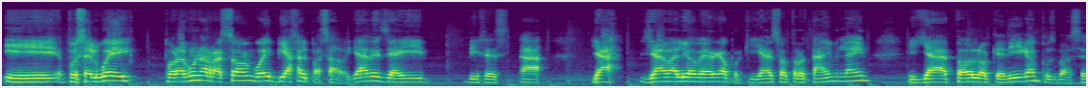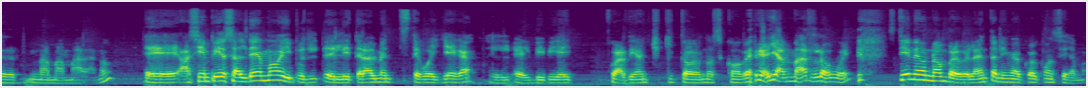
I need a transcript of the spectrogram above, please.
Y pues el güey, por alguna razón, güey, viaja al pasado. Ya desde ahí dices, ah, ya, ya valió verga porque ya es otro timeline y ya todo lo que digan, pues va a ser una mamada, ¿no? Eh, así empieza el demo y pues eh, literalmente este güey llega, el, el BB-8 guardián chiquito, no sé cómo verga llamarlo, güey. Tiene un nombre, güey, la neta ni me acuerdo cómo se llama.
